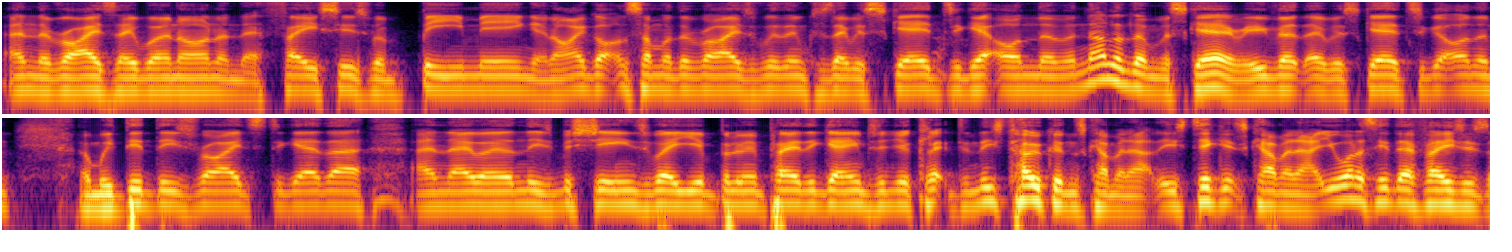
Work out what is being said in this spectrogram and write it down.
and the rides they went on, and their faces were beaming. And I got on some of the rides with them because they were scared to get on them, and none of them were scary, but they were scared to get on them. And we did these rides together, and they were on these machines where you play the games and you're collecting these tokens coming out, these tickets coming out. You want to see their faces?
